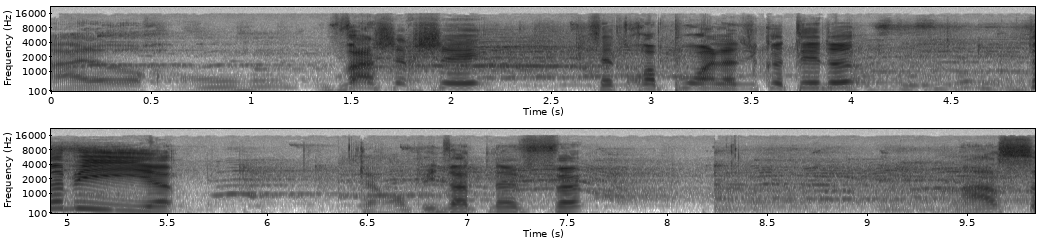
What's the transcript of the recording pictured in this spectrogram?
Alors, on va chercher ces trois points là du côté de, de Bille. 48-29. Mas.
